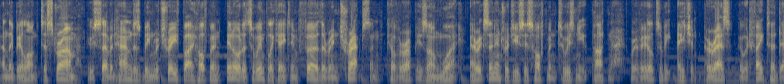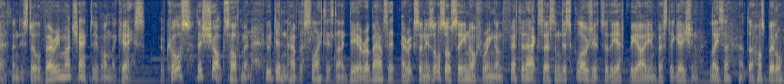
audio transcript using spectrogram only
and they belong to Strahm, whose severed hand has been retrieved by Hoffman in order to implicate him further in traps and cover up his own work. Erickson introduces Hoffman to his new partner, revealed to be Agent Perez, who had faked her death and is still very much active on the case. Of course, this shocks Hoffman, who didn't have the slightest idea about it. Erickson is also seen offering unfettered access and disclosure to the FBI investigation. Later, at the hospital,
